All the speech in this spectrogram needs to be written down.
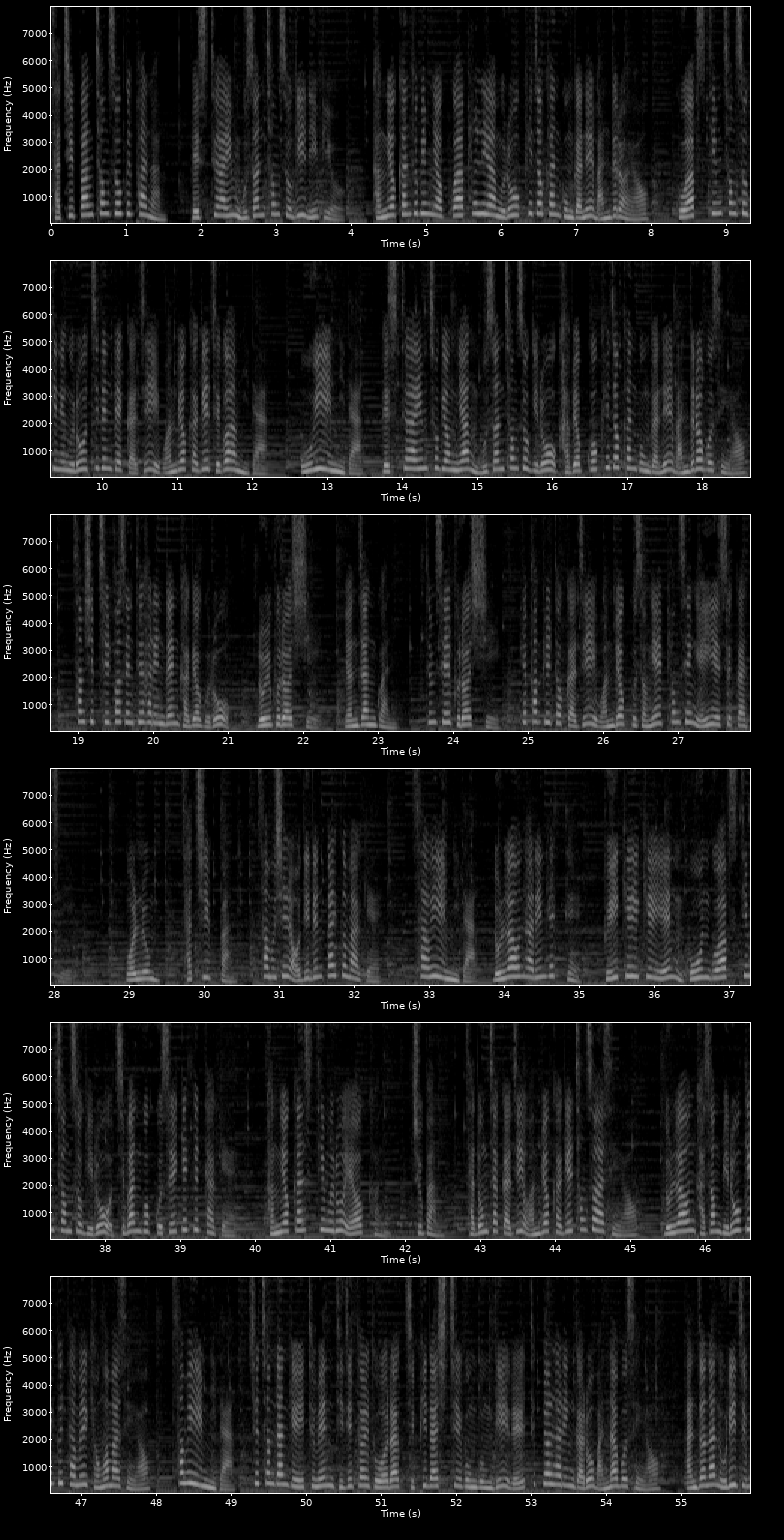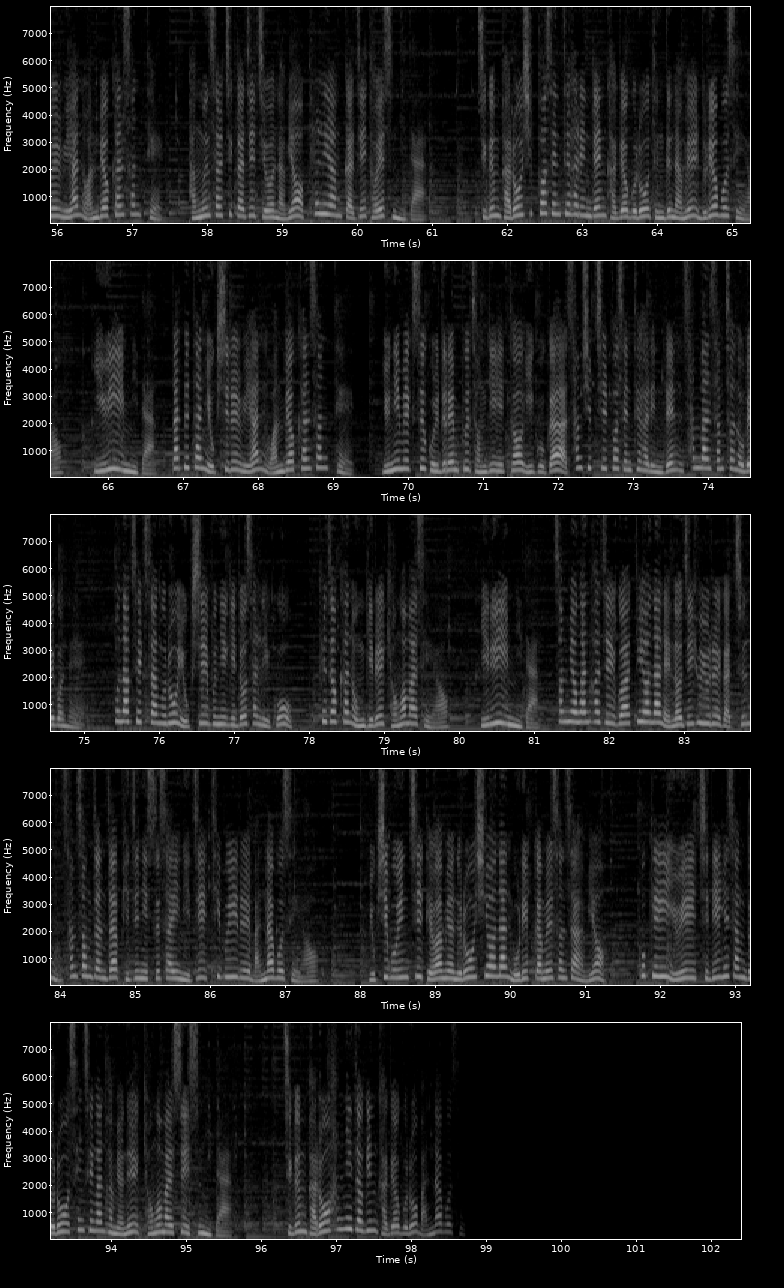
자취방 청소 끝판왕. 베스트하임 무선 청소기 리뷰. 강력한 흡입력과 편리함으로 쾌적한 공간을 만들어요. 고압 스팀 청소 기능으로 찌든 때까지 완벽하게 제거합니다. 5위입니다. 베스트하임 초경량 무선 청소기로 가볍고 쾌적한 공간을 만들어 보세요. 37% 할인된 가격으로 롤 브러쉬, 연장관, 틈새 브러쉬, 헤파 필터까지 완벽 구성의 평생 AS까지. 원룸, 자취방, 사무실 어디든 깔끔하게. 4위입니다. 놀라운 할인 혜택. VKKN 고온고압 스팀 청소기로 집안 곳곳을 깨끗하게. 강력한 스팀으로 에어컨, 주방, 자동차까지 완벽하게 청소하세요. 놀라운 가성비로 깨끗함을 경험하세요. 3위입니다. 최첨단 게이트맨 디지털 도어락 GP-700D를 특별 할인가로 만나보세요. 안전한 우리 집을 위한 완벽한 선택. 방문 설치까지 지원하며 편리함까지 더했습니다. 지금 바로 10% 할인된 가격으로 든든함을 누려보세요. 2위입니다. 따뜻한 욕실을 위한 완벽한 선택. 유니맥스 골드램프 전기 히터 2구가 37% 할인된 33,500원에 혼합 색상으로 욕실 분위기도 살리고 쾌적한 온기를 경험하세요. 1위입니다. 선명한 화질과 뛰어난 에너지 효율을 갖춘 삼성전자 비즈니스 사이니지 TV를 만나보세요. 65인치 대화면으로 시원한 몰입감을 선사하며 4K UHD 해상도로 생생한 화면을 경험할 수 있습니다. 지금 바로 합리적인 가격으로 만나보세요.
